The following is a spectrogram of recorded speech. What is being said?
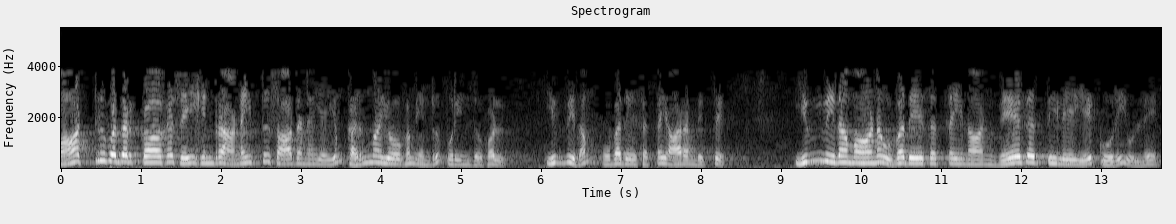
மாற்றுவதற்காக செய்கின்ற அனைத்து சாதனையையும் கர்மயோகம் என்று புரிந்துகொள் இவ்விதம் உபதேசத்தை ஆரம்பித்து இவ்விதமான உபதேசத்தை நான் வேதத்திலேயே கூறியுள்ளேன்.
